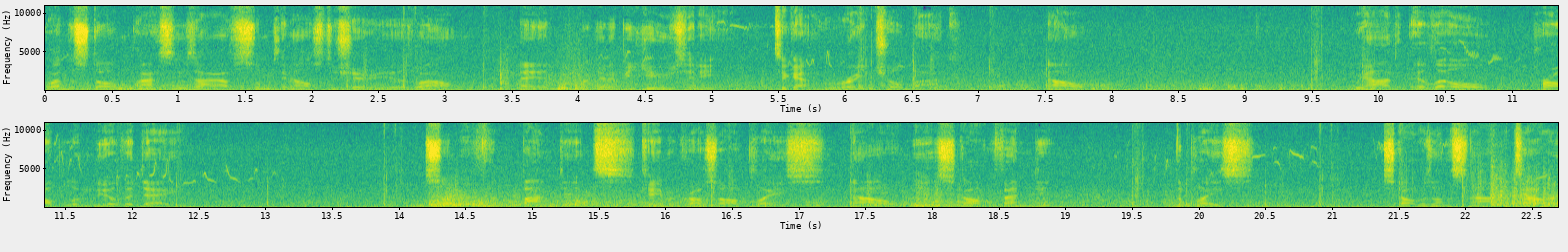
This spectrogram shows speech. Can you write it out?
when the storm passes, I have something else to show you as well. And we're going to be using it to get Rachel back. Now, we had a little problem the other day. Some of the bandits came across our place. Now, me and Scott fended the place. Scott was on the sniper tower,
